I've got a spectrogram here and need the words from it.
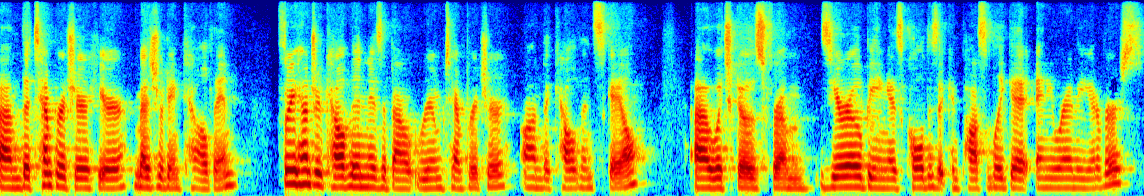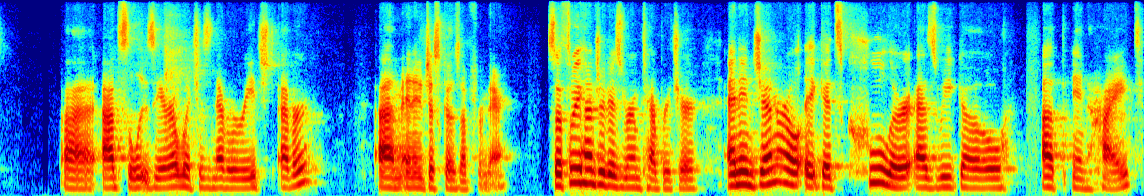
um, the temperature here measured in Kelvin. 300 Kelvin is about room temperature on the Kelvin scale, uh, which goes from zero being as cold as it can possibly get anywhere in the universe, uh, absolute zero, which is never reached ever, um, and it just goes up from there. So 300 is room temperature. And in general, it gets cooler as we go up in height.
